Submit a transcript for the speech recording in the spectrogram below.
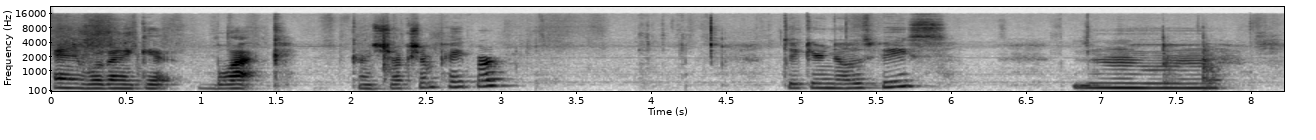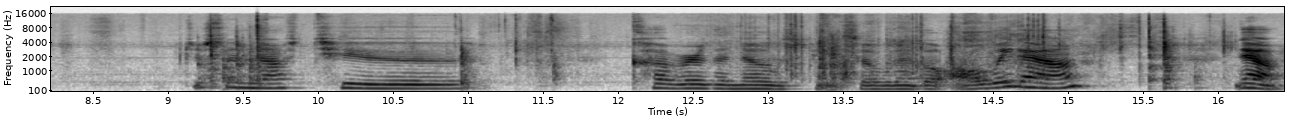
and we're going to get black construction paper. Take your nose piece. Mm, just enough to cover the nose piece. So we're going to go all the way down. Now,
